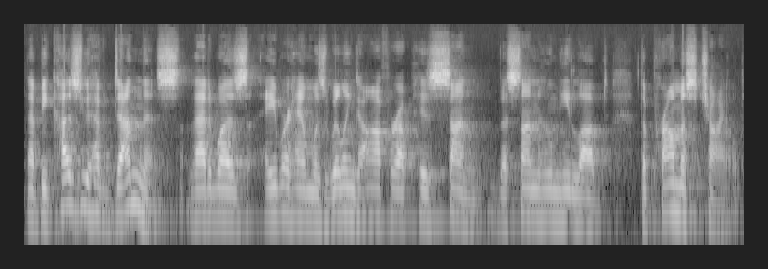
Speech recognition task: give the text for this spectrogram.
that because you have done this, that was, Abraham was willing to offer up his son, the son whom he loved, the promised child,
